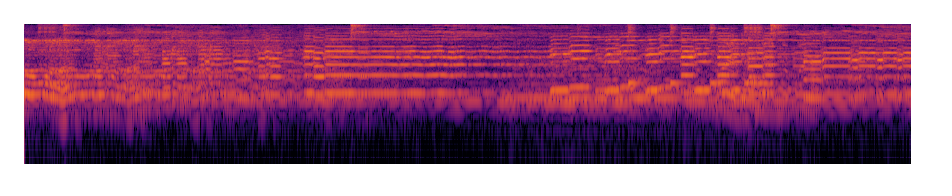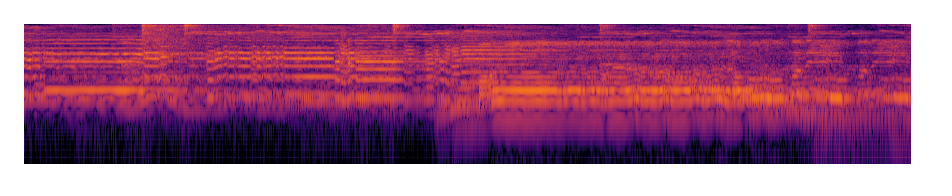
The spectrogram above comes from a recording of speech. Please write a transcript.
બાપા ખમે કરો હવે ઉગા મારે આમ બેઠી.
